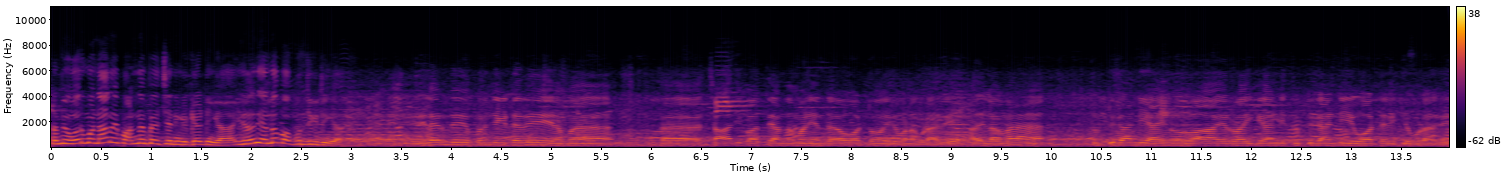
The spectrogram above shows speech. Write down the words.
தம்பி ஒரு மணி நேரம் இப்போ அண்ணன் பேச்சை நீங்கள் கேட்டீங்க. இதுலேருந்து என்னப்பா புரிஞ்சுக்கிட்டீங்க? இதிலேருந்து புரிஞ்சுக்கிட்டது நம்ம சாதி பார்த்து அந்த மாதிரி எந்த ஓட்டும் இது பண்ணக்கூடாது. அது இல்லாமல் துட்டுக்காண்டி ஐநூறுரூவா ஆயிரம் ரூபாய்க்காண்டி துட்டுக்காண்டி ஓட்டை விற்கக்கூடாது.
